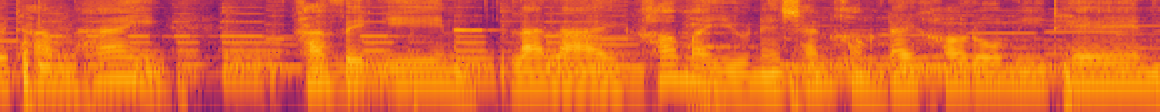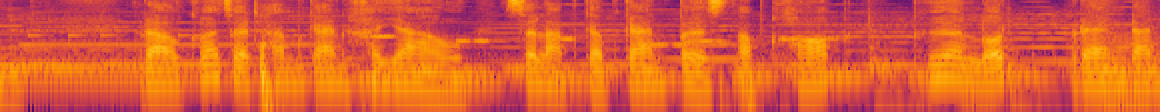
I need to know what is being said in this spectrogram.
ยทำให้คาเฟอีนละลายเข้ามาอยู่ในชั้นของไดคลอโรมีเทน เราก็จะทำการเขย่าสลับกับการเปิดสต็อปคอกเพื่อลดแรงดัน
